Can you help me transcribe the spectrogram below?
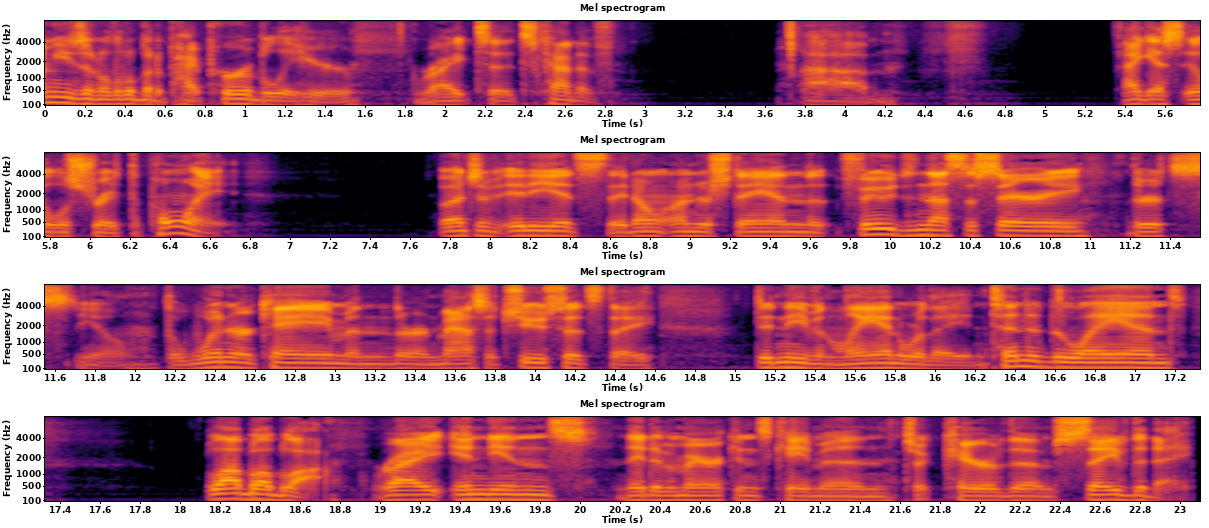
am using a little bit of hyperbole here, right, to, to kind of, um, I guess, illustrate the point. Bunch of idiots. They don't understand that food's necessary. There's, you know, the winter came and they're in Massachusetts. They didn't even land where they intended to land blah, blah, blah, right? Indians, Native Americans came in, took care of them, saved the day.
